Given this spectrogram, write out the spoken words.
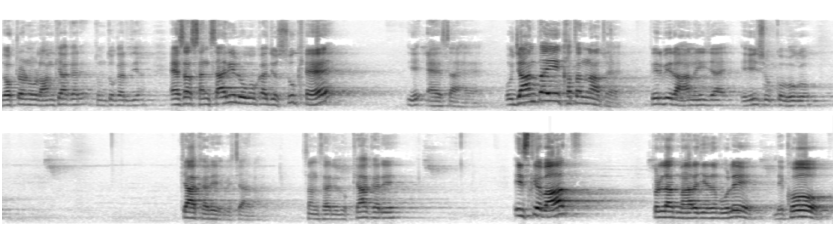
डॉक्टर ने बोला, हम क्या करें? तुम तो कर दिया। ऐसा संसारी लोगों का जो सुख है, ये ऐसा है। वो जानता है ये खतरनाक है, फिर भी रहा नहीं जाए, यही सुख को भोगो। क्या करे बेचारा? संसारी लोग क्या करे? इसके बाद प्रहलाद महाराज जी ने बोले, देखो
